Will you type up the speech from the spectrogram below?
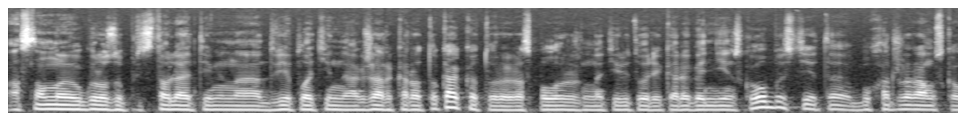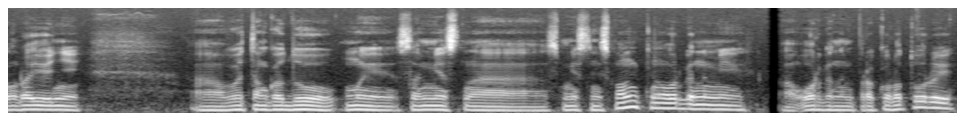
основную угрозу представляют именно две плотины Акжар-Каратука, которые расположены на территории Карагандинской области, это в Бухарджарамском районе. Э, в этом году мы совместно с местными исполнительными органами, органами прокуратуры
